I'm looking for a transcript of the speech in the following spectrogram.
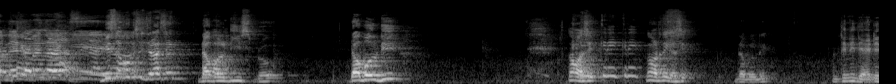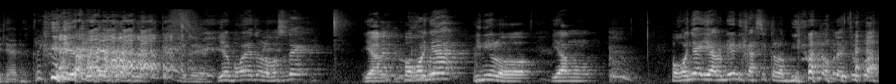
dari Bisa mana dijelasin, lagi ayo. bisa gue bisa jelasin double D's bro double D tau gak sih Krik, krik, ngerti gak sih double D Nanti ini diedit ya ada. Klik. gitu ya. ya pokoknya itu loh maksudnya yang pokoknya ini loh yang pokoknya yang dia dikasih kelebihan oleh Tuhan.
